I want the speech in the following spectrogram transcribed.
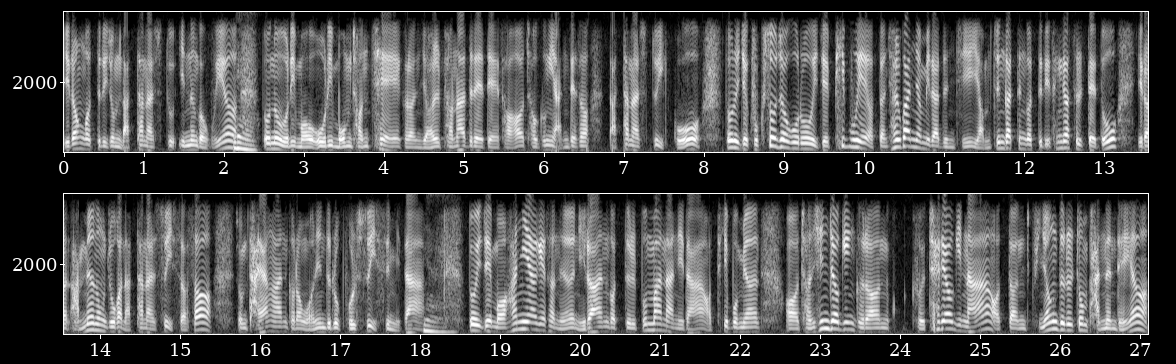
이런 것들이 좀 나타날 수도 있는 거고요. 네. 또는 우리 뭐 우리 몸 전체의 그런 열 변화들에 대해서 적응이 안 돼서 나타날 수도 있고 또는 이제 국소적으로 이제 피부에 어떤 혈관염이라든지 염증 같은 것들이 생겼을 때도 이런 안면 홍조가 나타날 수 있어서 좀 다양한 그런 원인들을 볼 수 있습니다. 네. 또 이제 뭐 한의학에서는 이러한 것들뿐만 아니라 어떻게 보면 어 전신적인 그런 그 체력이나 어떤 균형들을 좀 봤는데요.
